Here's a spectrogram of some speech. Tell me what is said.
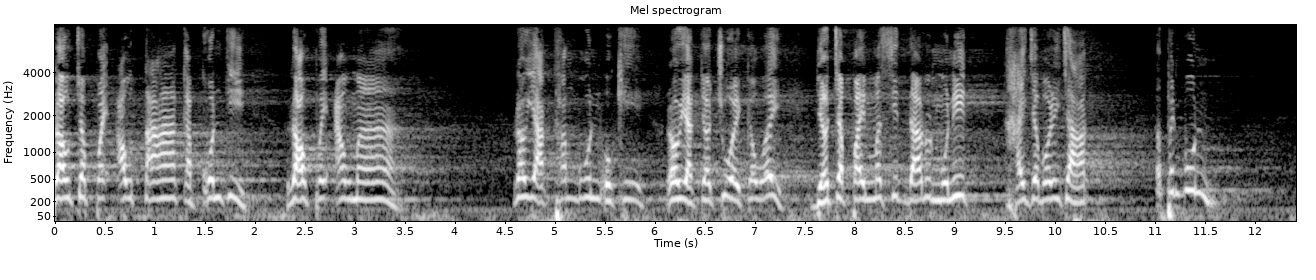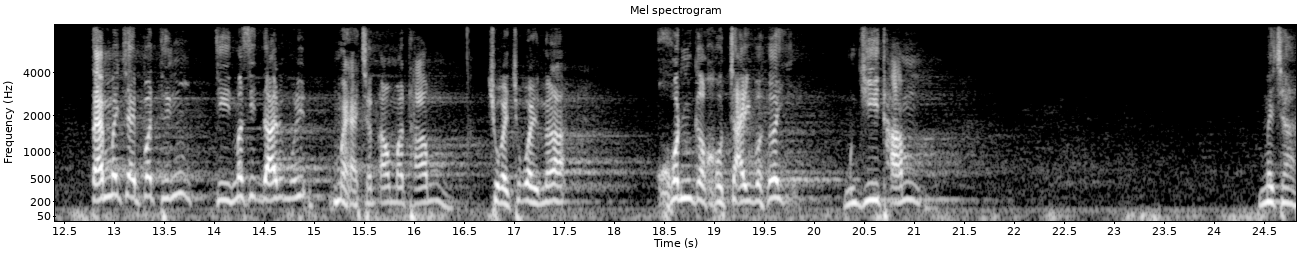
เราจะไปเอาตากับคนที่เราไปเอามา เราอยากทำบุญโอเค เราอยากจะช่วยก็เว้ย เดี๋ยวจะไปมัสยิดดารุนมูนิด ใครจะบริจาคเป็นบุญ แต่ไม่ใช่ไปถึงจีนมัสยิดดารุนมูนิดแหมฉันเอามาทำช่วยช่วยนะ คนก็เข้าใจว่าเฮ้ยมึงยีทำไม่ใช่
